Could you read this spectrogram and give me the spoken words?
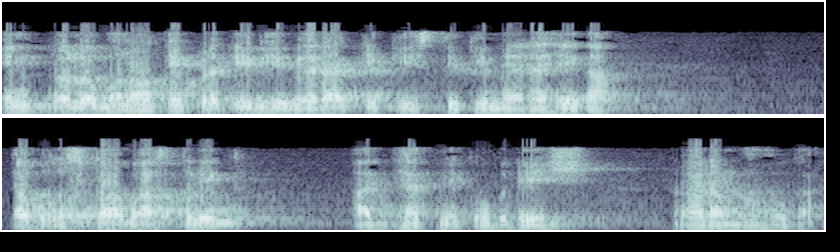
इन प्रलोभनों के प्रति भी वैराग्य की स्थिति में रहेगा तब उसका वास्तविक आध्यात्मिक उपदेश प्रारंभ होगा।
